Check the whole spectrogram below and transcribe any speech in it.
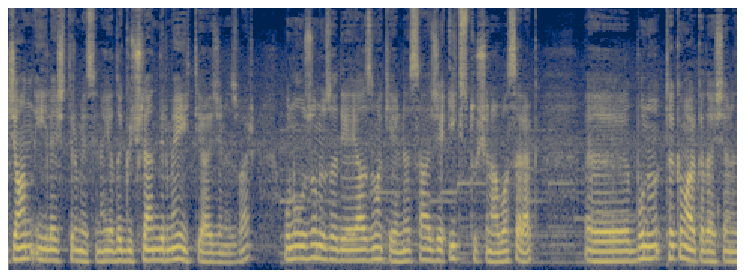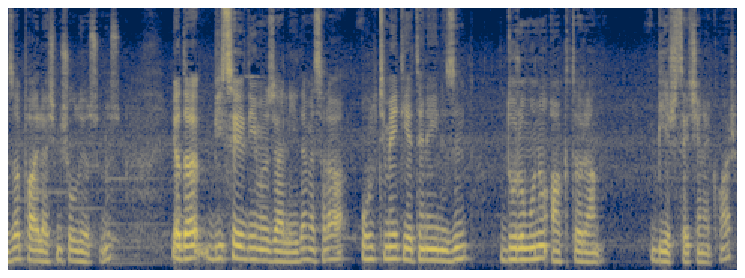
can iyileştirmesine ya da güçlendirmeye ihtiyacınız var. Bunu uzun uzadıya yazmak yerine sadece X tuşuna basarak bunu takım arkadaşlarınıza paylaşmış oluyorsunuz. Ya da bir sevdiğim özelliği de mesela Ultimate yeteneğinizin durumunu aktaran bir seçenek var.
